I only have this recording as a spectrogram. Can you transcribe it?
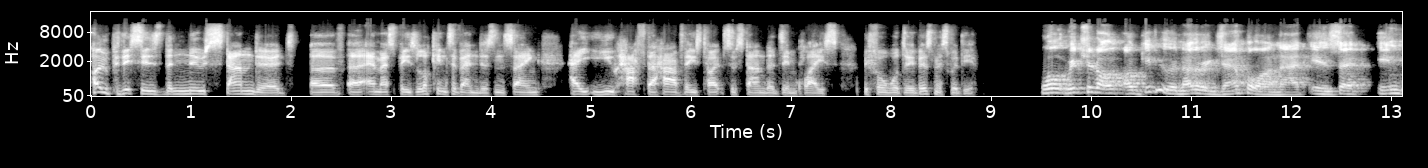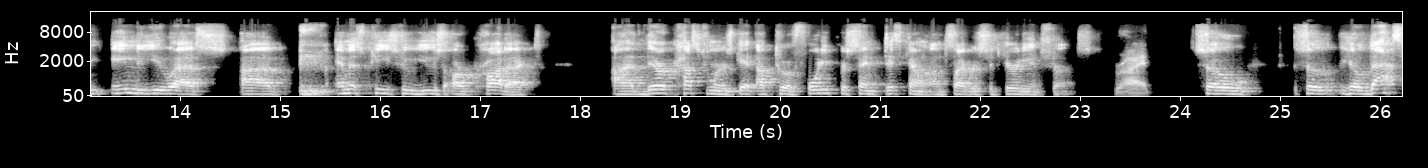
hope this is the new standard of uh, MSPs looking to vendors and saying, hey, you have to have these types of standards in place before we'll do business with you. Well, Richard, I'll, I'll give you another example on that. Is that in in the U.S., uh, MSPs who use our product, uh, their customers get up to a forty percent discount on cybersecurity insurance. Right. So so you know that's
